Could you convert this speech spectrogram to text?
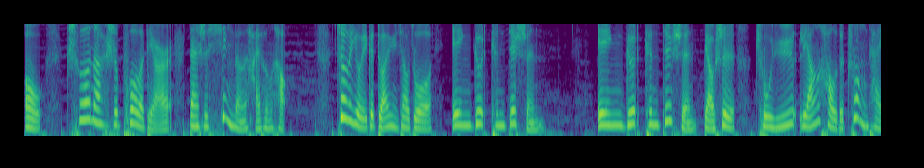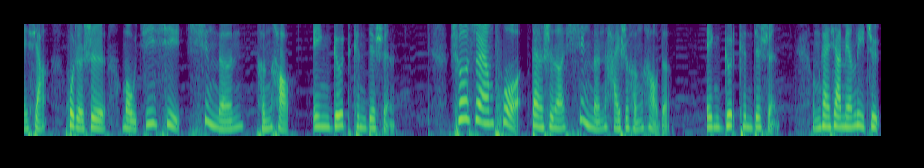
哦，车呢是破了点儿，但是性能还很好。这里有一个短语叫做 “in good condition”。in good condition 表示处于良好的状态下，或者是某机器性能很好。in good condition，车虽然破，但是呢性能还是很好的。in good condition。我们看下面例句：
